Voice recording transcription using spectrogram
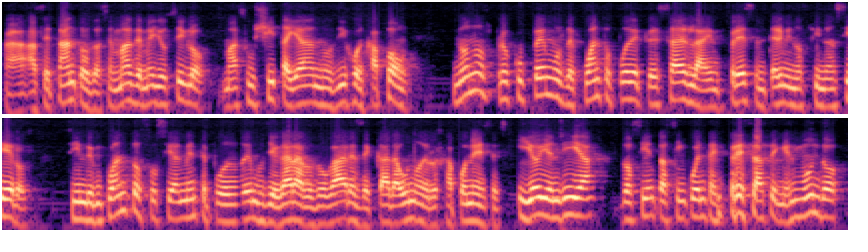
hace tantos, hace más de medio siglo, Masushita ya nos dijo en Japón, no nos preocupemos de cuánto puede crecer la empresa en términos financieros, sino en cuánto socialmente podemos llegar a los hogares de cada uno de los japoneses. Y hoy en día, 250 empresas en el mundo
